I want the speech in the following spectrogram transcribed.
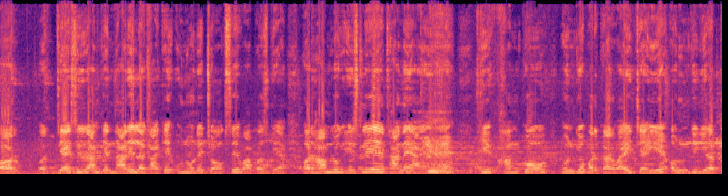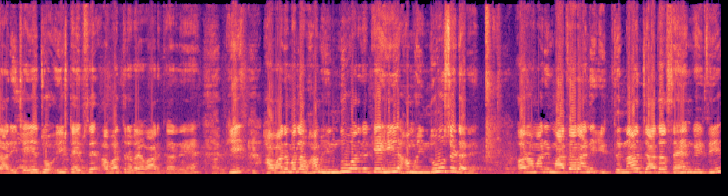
और जय श्री राम के नारे लगा के उन्होंने चौक से वापस गया। और हम लोग इसलिए थाने आए हैं कि हमको उनके ऊपर कार्रवाई चाहिए और उनकी गिरफ्तारी चाहिए, जो इस टाइप से अभद्र व्यवहार कर रहे हैं कि हमारे मतलब हम हिंदू वर्ग के ही, हम हिंदुओं से डरे। और हमारी माता रानी इतना ज़्यादा सहम गई थी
